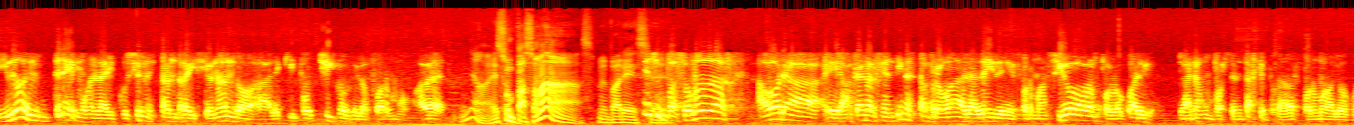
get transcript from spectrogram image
y no entremos en la discusión, están traicionando al equipo chico que lo formó. A ver. No, es un paso más, me parece. Es un paso más. Ahora, eh, acá en Argentina está aprobada la ley de formación, por lo cual ganás un porcentaje por haber formado a los,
